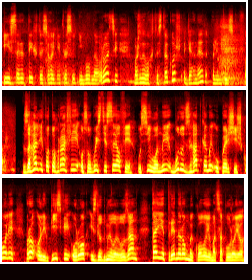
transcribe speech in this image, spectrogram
І серед тих, хто сьогодні присутній був на уроці, можливо, хтось також одягне олімпійську форму. Загальні фотографії, особисті селфі. Усі вони будуть згадками у першій школі про олімпійський урок із Людмилою Лузан та її тренером Миколою Мацапурою.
